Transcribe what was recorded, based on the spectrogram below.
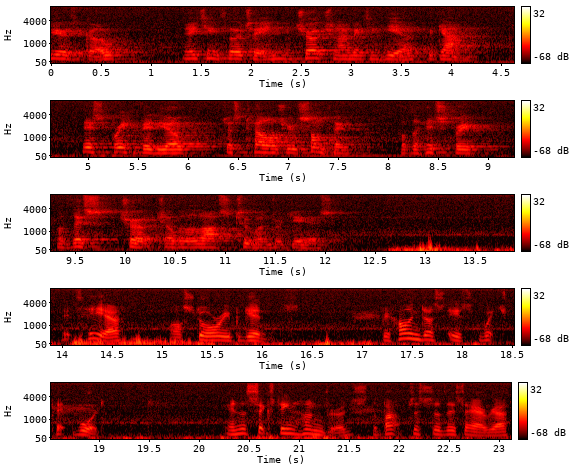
years ago, in 1813, the church now meeting here began. This brief video just tells you something of the history of this church over the last 200 years. It's here our story begins. Behind us is Witchpit Wood. In the 1600s, the Baptists of this area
